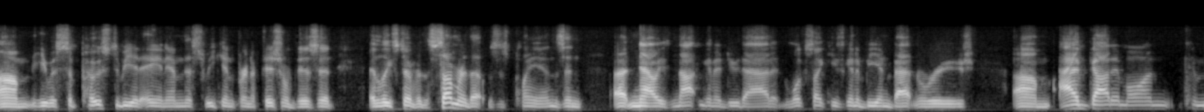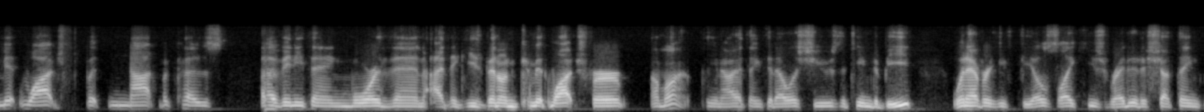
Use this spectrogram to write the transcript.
Um, he was supposed to be at A and M this weekend for an official visit, at least over the summer. That was his plans, and uh, now he's not going to do that. It looks like he's going to be in Baton Rouge. Um, I've got him on commit watch, but not because of anything more than I think he's been on commit watch for a month. You know, I think that LSU is the team to beat. Whenever he feels like he's ready to shut things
